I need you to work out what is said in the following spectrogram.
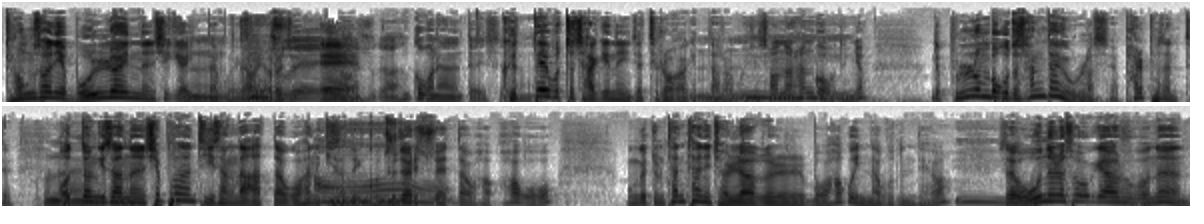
경선이 몰려 있는 시기가 음, 있다고요. 큰 여러 주- 예. 여러 주가 한꺼번에 하는 때가 있어요. 그때부터 자기는 이제 들어가겠다라고 음. 이제 선언을 한 거거든요. 근데 블룸버그도 상당히 올랐어요. 8%. 그러네. 어떤 기사는 10% 이상 나왔다고 하는 기사도 있고 어. 두 자릿수 했다고 하- 하고 뭔가 좀 탄탄히 전략을 뭐 하고 있나 보던데요. 음. 그래서 오늘 소개할 후보는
